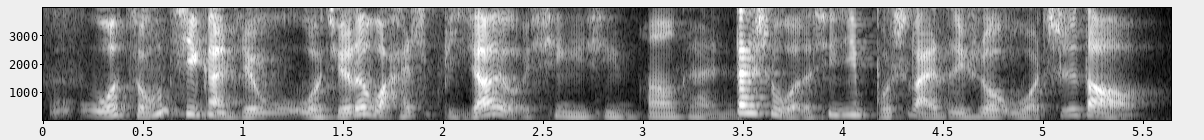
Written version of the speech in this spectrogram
我我总体感觉，我觉得我还是比较有信心，OK，但是我的信心不是来自于说我知道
